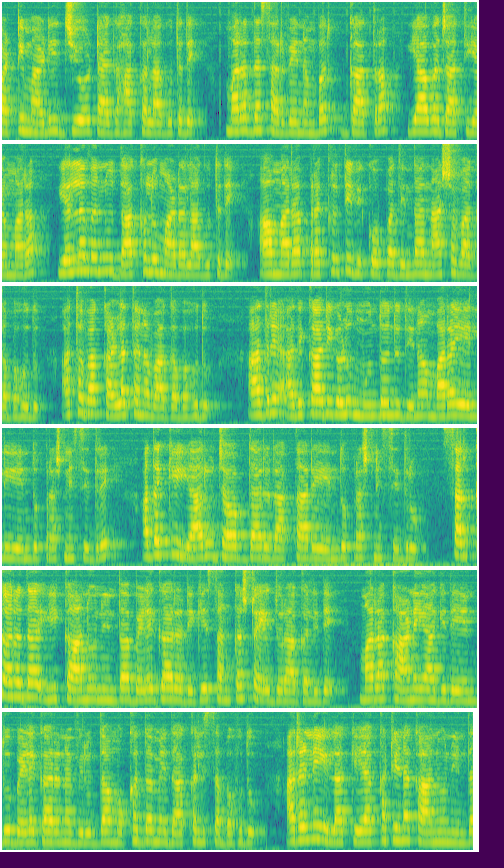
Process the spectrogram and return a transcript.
ಪಟ್ಟಿ ಮಾಡಿ ಜಿಯೋ ಟ್ಯಾಗ್ ಹಾಕಲಾಗುತ್ತದೆ. ಮರದ ಸರ್ವೆ ನಂಬರ್, ಗಾತ್ರ, ಯಾವ ಜಾತಿಯ ಮರ, ಎಲ್ಲವನ್ನೂ ದಾಖಲು ಮಾಡಲಾಗುತ್ತದೆ. ಆ ಮರ ಪ್ರಕೃತಿ ವಿಕೋಪದಿಂದ ನಾಶವಾಗಬಹುದು ಅಥವಾ ಕಳ್ಳತನವಾಗಬಹುದು. ಆದರೆ ಅಧಿಕಾರಿಗಳು ಮುಂದೊಂದು ದಿನ ಮರ ಎಲ್ಲಿ ಎಂದು ಪ್ರಶ್ನಿಸಿದ್ರೆ ಅದಕ್ಕೆ ಯಾರು ಜವಾಬ್ದಾರರಾಗ್ತಾರೆ ಎಂದು ಪ್ರಶ್ನಿಸಿದ್ರು. ಸರ್ಕಾರದ ಈ ಕಾನೂನಿನಿಂದ ಬೆಳೆಗಾರರಿಗೆ ಸಂಕಷ್ಟ ಎದುರಾಗಲಿದೆ. ಮರ ಕಾಣೆಯಾಗಿದೆ ಎಂದು ಬೆಳೆಗಾರನ ವಿರುದ್ಧ ಮೊಕದ್ದಮೆ ದಾಖಲಿಸಬಹುದು. ಅರಣ್ಯ ಇಲಾಖೆಯ ಕಠಿಣ ಕಾನೂನಿನಿಂದ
